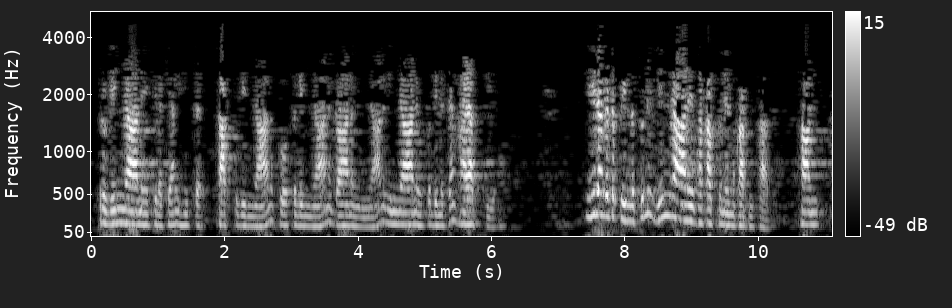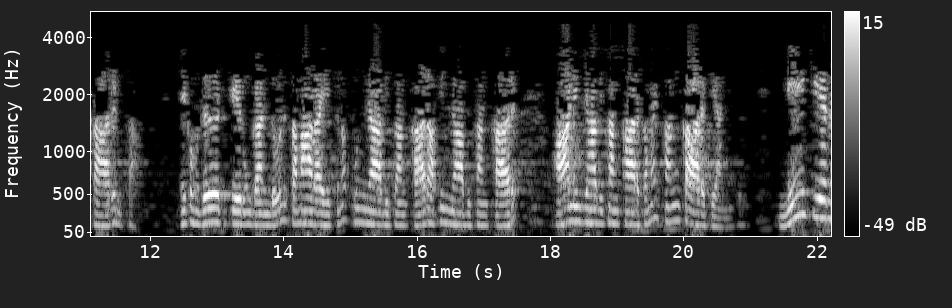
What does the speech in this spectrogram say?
ඒතර විඥාණය කියලා කියන්නේ හිත. සක්ක විඥාන, සෝත විඥාන, ගාන විඥාන, විඥාණය උපදින තැන් හයක් තියෙනවා. ඊළඟට පින්නතුනේ විඥාණය සකස් වෙන්නේ මොකක් නිසාද? සංස්කාර නිසා. මේක හොඳට තේරුම් ගන්න ඕනේ. සමහර අය හිතන පුඤ්ඤාභි සංඛාර, අපිඤ්ඤාභි සංඛාර, ආනිජ්ජාභි සංඛාර තමයි සංඛාර කියන්නේ. මේ කියන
